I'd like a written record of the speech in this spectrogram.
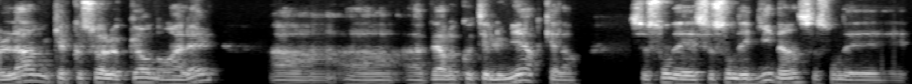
l'âme, quel que soit le cœur dont elle est, à, à, à vers le côté lumière qu'elle a. Ce sont des, ce sont des guides, hein, ce sont des,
